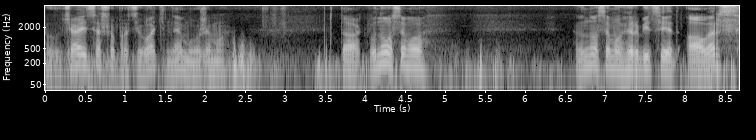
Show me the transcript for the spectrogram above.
виходить, що працювати не можемо. Так, вносимо, вносимо гербіцид Аверс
